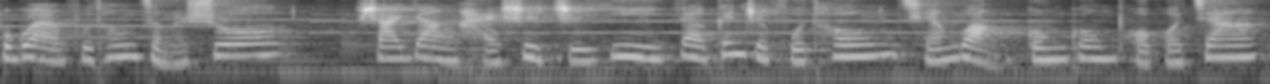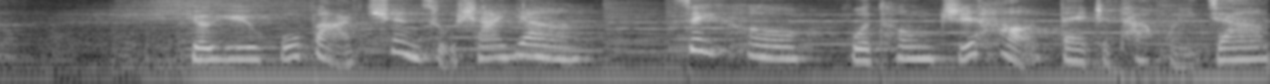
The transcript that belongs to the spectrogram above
不管福通怎么说，沙样还是执意要跟着福通前往公公婆婆家。由于无法劝阻沙样，最后福通只好带着他回家。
